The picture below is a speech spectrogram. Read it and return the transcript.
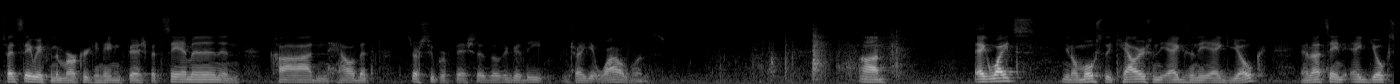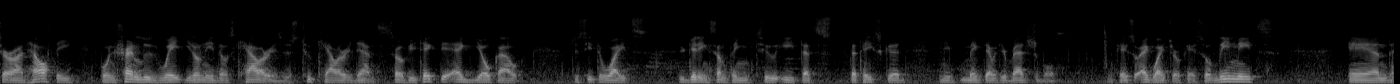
So I'd stay away from the mercury-containing fish, but salmon and cod and halibut, those are super fish. Those, are good to eat. And try to get wild ones. Um, egg whites, you know, most of the calories from the eggs and the egg yolk. And I'm not saying egg yolks are unhealthy, but when you're trying to lose weight, you don't need those calories. It's too calorie dense. So if you take the egg yolk out, just eat the whites, you're getting something to eat that's, that tastes good, and you make that with your vegetables. Okay, so egg whites are okay. So lean meats and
